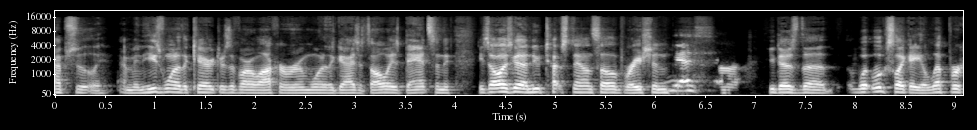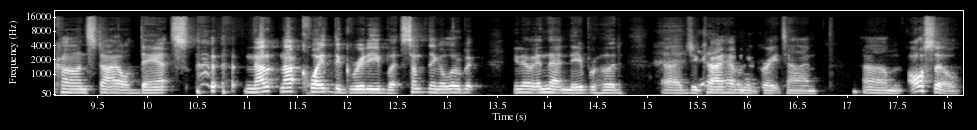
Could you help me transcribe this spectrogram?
Absolutely. I mean, he's one of the characters of our locker room, one of the guys that's always dancing. He's always got a new touchdown celebration. Yes. He does the what looks like a leprechaun style dance. not not quite the gritty, but something a little bit, you know, in that neighborhood. Uh Ja'Khi Yeah. having a great time. Um, also,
